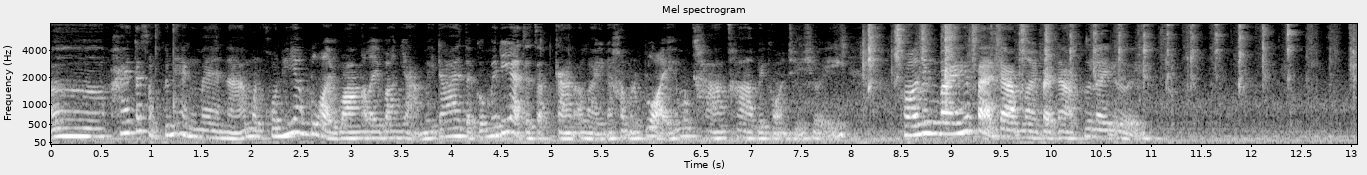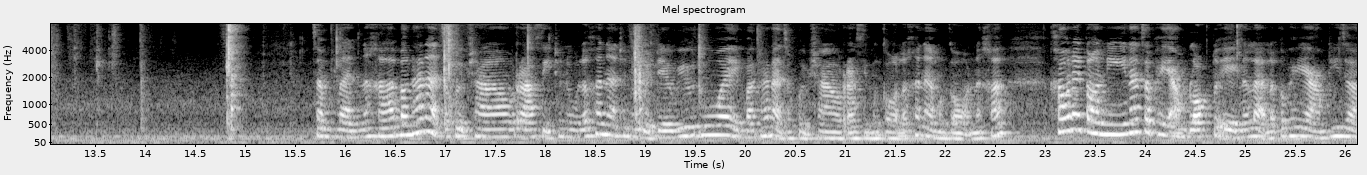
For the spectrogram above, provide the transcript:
เอ่อไพ่ใต้สองขึ้นแฮงแมนนะ เหมือนคนที่ยังปล่อยวางอะไรบางอย่างไม่ได้ แต่ก็ไม่ได้อยากจะจัดการอะไรนะคะ มันปล่อยให้มันค้างคาไปก่อนเฉยๆ ขอหนึ่งใบให้แปดดาบหน่อยแปดดาบคืออะไรเอ่ยจำแพลนนะคะ บางท่านอาจจะคุยชาวราศีธนูและขนาธนูเดอะเดวิลด้วย บางท่านอาจจะคุยชาวราศีมังกรและขนามังกรนะคะ เขาในตอนนี้น่าจะพยายามบล็อกตัวเองนั่นแหละ แล้วก็พยายามที่จะ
